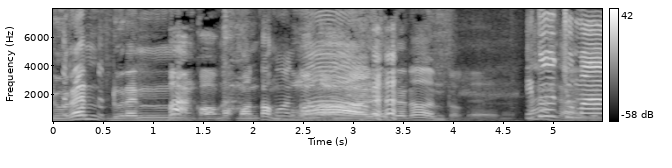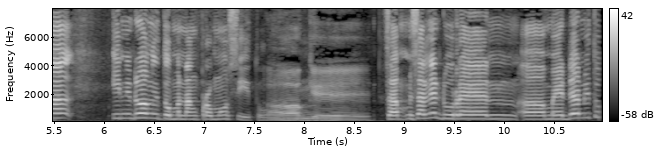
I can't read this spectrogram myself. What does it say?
duren duren Bangkok. mo- montong Montong. Wah, ya, duren montong itu Ah, cuma ini doang itu menang promosi itu. Oke. Sa- Misalnya duren eh, Medan itu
